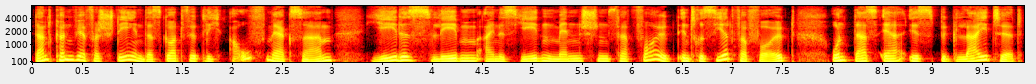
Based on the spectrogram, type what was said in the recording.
dann können wir verstehen, dass Gott wirklich aufmerksam jedes Leben eines jeden Menschen verfolgt, interessiert verfolgt und dass er es begleitet,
